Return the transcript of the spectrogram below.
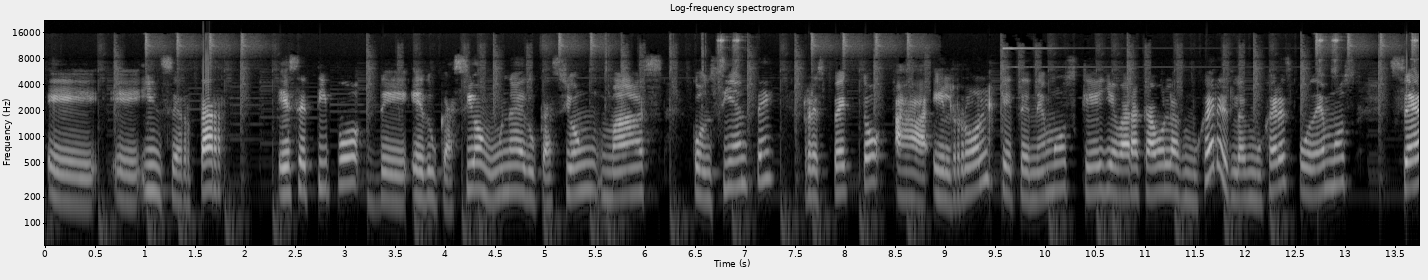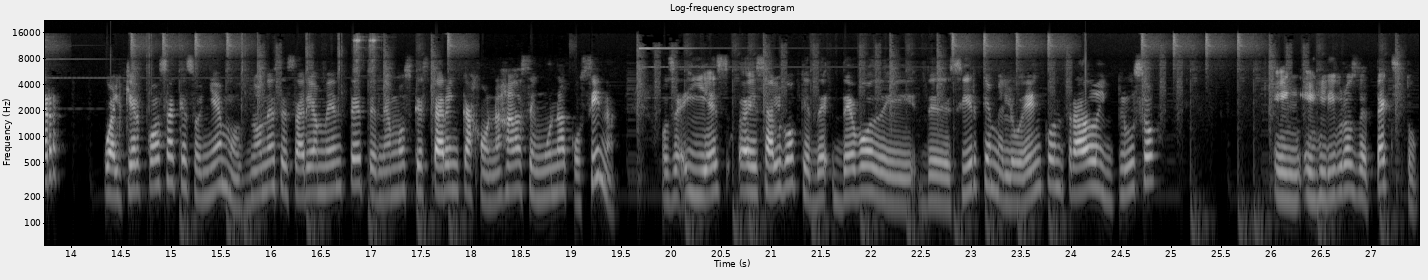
eh, eh, insertar ese tipo de educación, una educación más consciente respecto a el rol que tenemos que llevar a cabo las mujeres. Las mujeres podemos ser cualquier cosa que soñemos, no necesariamente tenemos que estar encajonadas en una cocina. O sea, y es, es algo que debo de, decir que me lo he encontrado incluso en, en libros de texto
